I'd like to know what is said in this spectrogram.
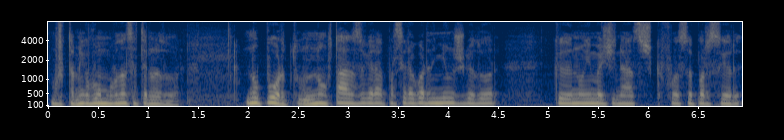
porque também houve uma mudança de treinador. No Porto, não estás a ver a aparecer agora nenhum jogador que não imaginasses que fosse aparecer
